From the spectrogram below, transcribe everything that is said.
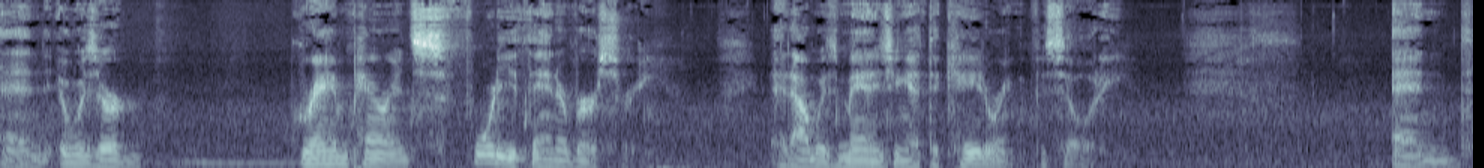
and it was her grandparents' 40th anniversary and I was managing at the catering facility. And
